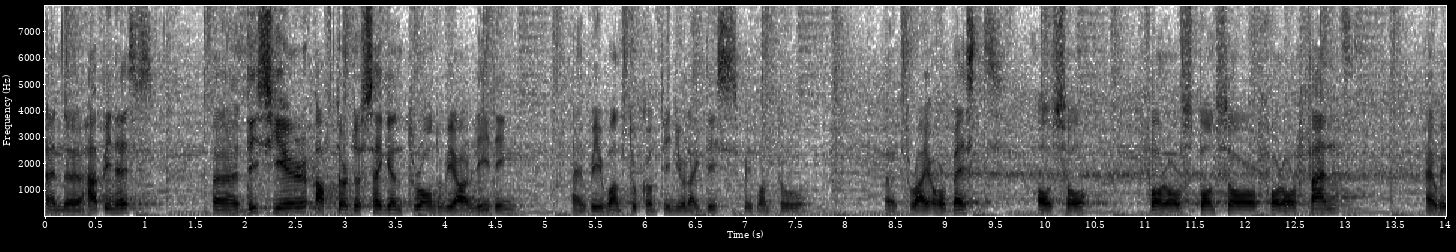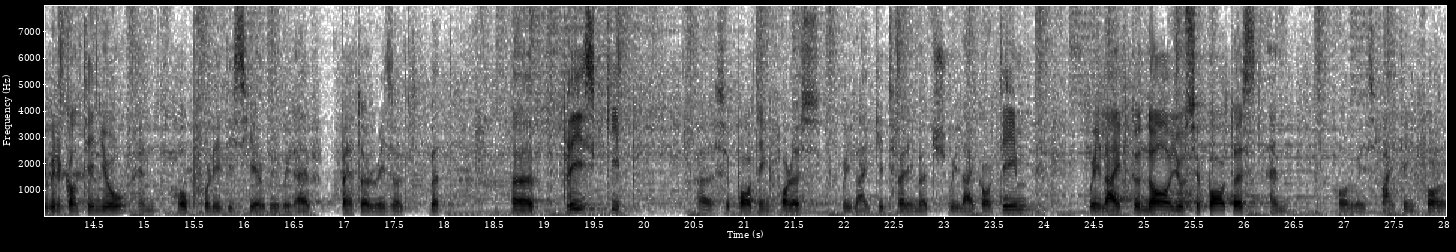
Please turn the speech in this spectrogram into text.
and uh, happiness. Uh, this year, after the second round, we are leading and we want to continue like this. We want to try our best also for our sponsor, for our fans, and we will continue and hopefully this year we will have better results. But uh, please keep uh, supporting for us. We like it very much. We like our team. We like to know you support us and always fighting for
